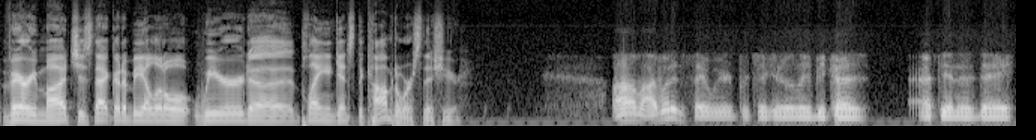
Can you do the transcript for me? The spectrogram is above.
very much. Is that going to be a little weird uh, playing against the Commodores this year? Um, I wouldn't say weird particularly because at the end of the day,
